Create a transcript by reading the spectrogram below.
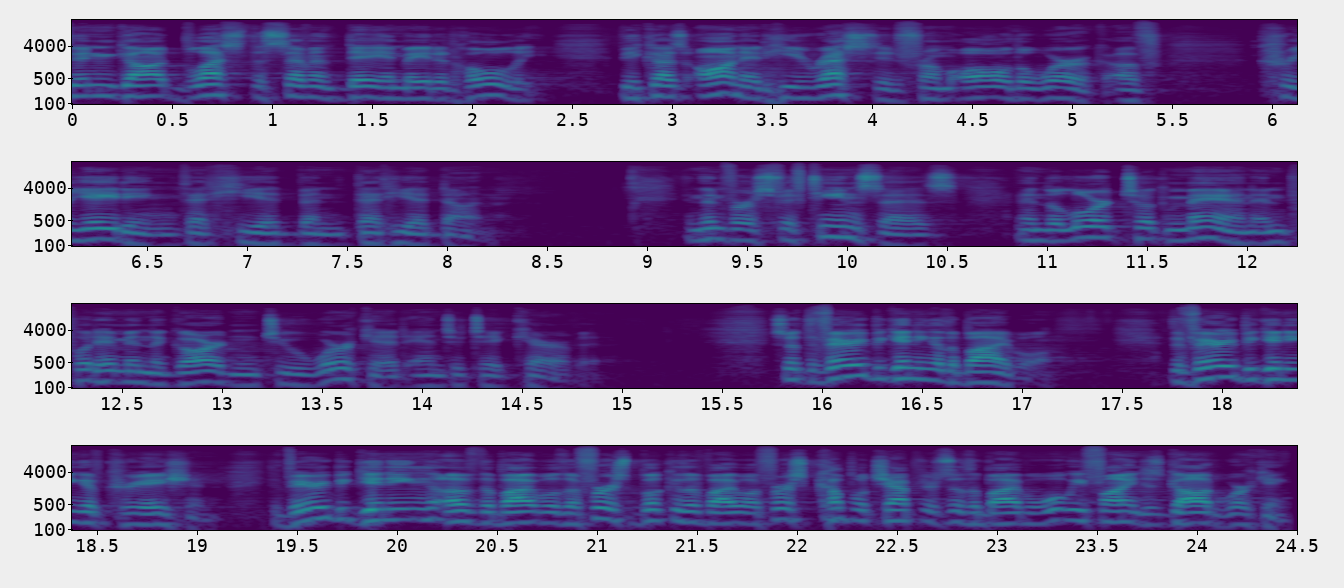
Then God blessed the seventh day and made it holy, because on it he rested from all the work of creating that he had been that he had done. And then verse 15 says, "And the Lord took man and put him in the garden to work it and to take care of it." So at the very beginning of the Bible, the very beginning of creation, the very beginning of the Bible, the first book of the Bible, the first couple chapters of the Bible, what we find is God working.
